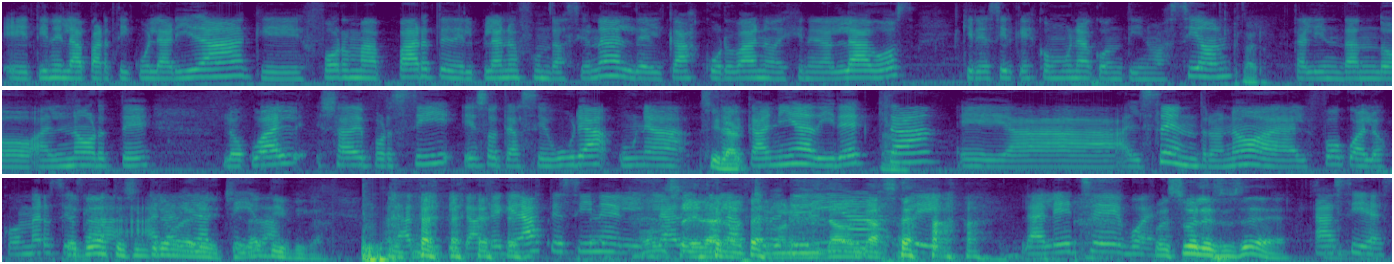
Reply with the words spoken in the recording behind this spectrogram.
eh, tiene la particularidad que forma parte del plano fundacional del casco urbano de General Lagos, quiere decir que es como una continuación, Claro. está lindando al norte, lo cual ya de por sí eso te asegura una Sí, la- Ah. cercanía directa eh, a- al centro, ¿no? Al foco, a los Te comercios, quedaste a, sin a la de leche, la activa. típica. La típica, te quedaste sin el 11 ladito de la de la noche con invitado en casa. Sí, la leche, bueno. Pues suele suceder. Así es.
